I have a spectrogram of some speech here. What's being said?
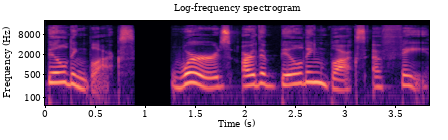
building blocks. Words are the building blocks of faith.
